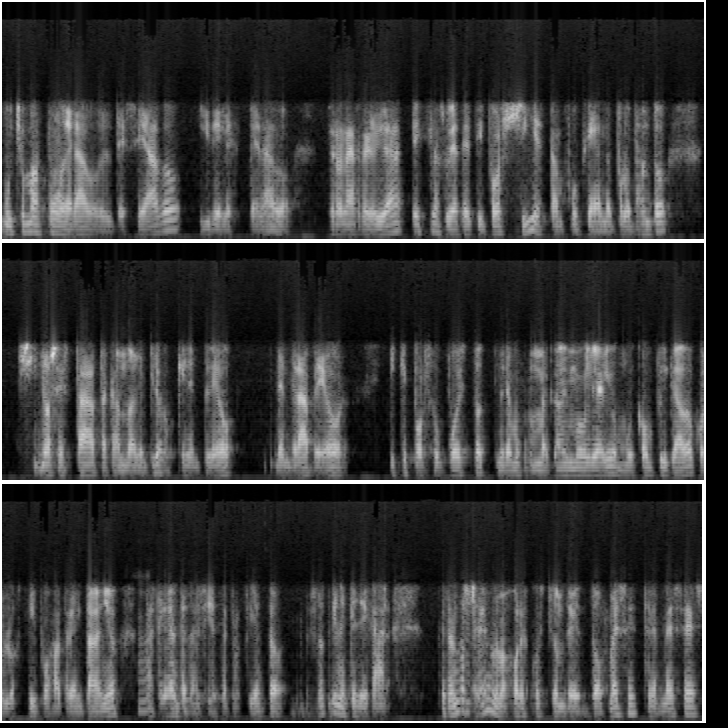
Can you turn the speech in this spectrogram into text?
mucho más moderado del deseado y del esperado. Pero la realidad es que las subidas de tipos sí están funcionando. Por lo tanto, si no se está atacando al empleo, que el empleo vendrá peor y que por supuesto tendremos un mercado inmobiliario muy complicado con los tipos a 30 años prácticamente del 7%. Eso tiene que llegar. Pero no sé, a lo mejor es cuestión de dos meses, tres meses.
